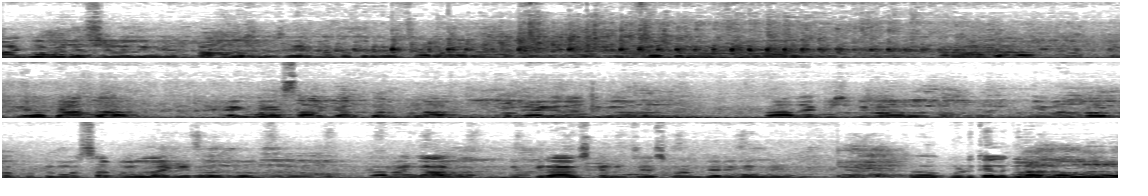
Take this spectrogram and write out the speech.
మాజీ వీరశైవ లింగ కార్పొరేషన్ చైర్మన్ రుద్రగౌడ్ సార్ గారు పురుషోత్తమ సార్ గారు తర్వాత విగ్రహదాత ఐజే సార్ గారి తరఫున త్యాగరాజు గారు రాధాకృష్ణ గారు మేమంతా ఒక కుటుంబ సభ్యుల్లాగా ఈరోజు ఘనంగా విగ్రహావిష్కరణ చేసుకోవడం జరిగింది. సో గుడికల్ గ్రామంలో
